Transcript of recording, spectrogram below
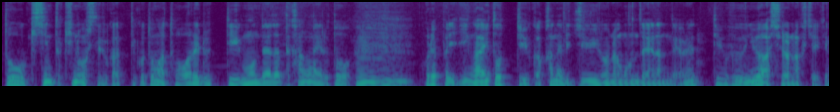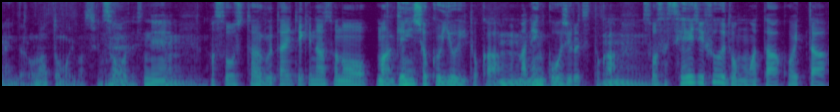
どうきちんと機能してるかっていうことが問われるっていう問題だって考えると、うん。これやっぱり意外とっていうかかなり重要な問題なんだよねっていうふうには知らなくちゃいけないんだろうなと思いますよね。そうですね、ん。まあ、そうした具体的なその、まあ、現職優位とか、うん。まあ、年功序列とか、うん。そうした政治風土もまたこういった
